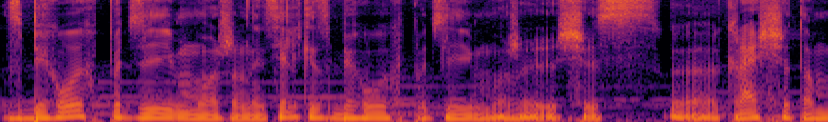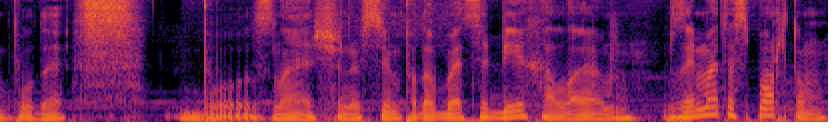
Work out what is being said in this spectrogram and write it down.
з бігових подій, може не тільки з бігових подій, може щось е, краще там буде. Бо знаю, що не всім подобається біг, але займайтеся спортом.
